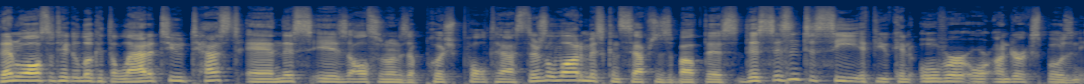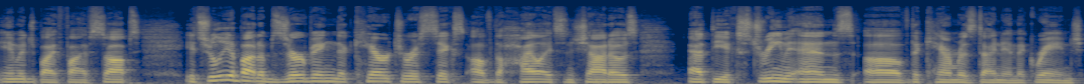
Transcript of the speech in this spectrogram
Then we'll also take a look at the latitude test, and this is also known as a push-pull test. There's a lot of misconceptions about this. This isn't to see if you can over or underexpose an image by five stops. It's really about observing the characteristics of the highlights and shadows at the extreme ends of the camera's dynamic range.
